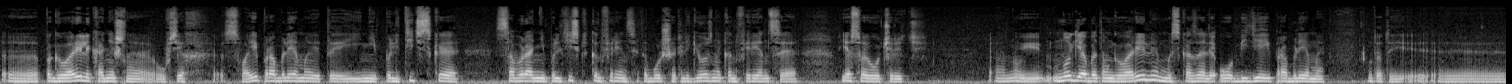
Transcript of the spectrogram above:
э, поговорили, конечно, у всех свои проблемы, это и не политическое собрание, не политическая конференция, это больше религиозная конференция. Я, в свою очередь, э, ну и многие об этом говорили, мы сказали о беде и проблемы вот этой э,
